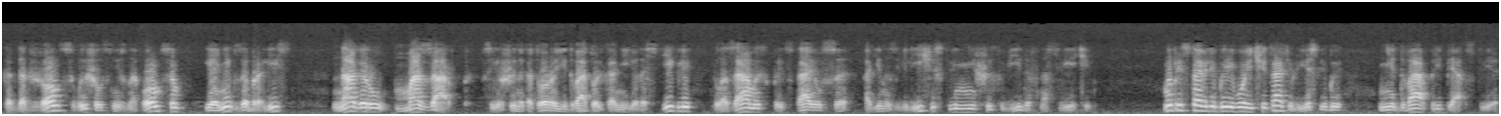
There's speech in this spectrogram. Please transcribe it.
когда Джонс вышел с незнакомцем, и они взобрались на гору Мазарт, с вершины которой едва только они ее достигли, глазам их представился один из величественнейших видов на свете. Мы представили бы его и читателю, если бы не два препятствия.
